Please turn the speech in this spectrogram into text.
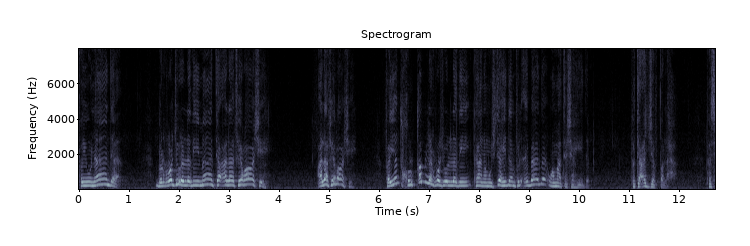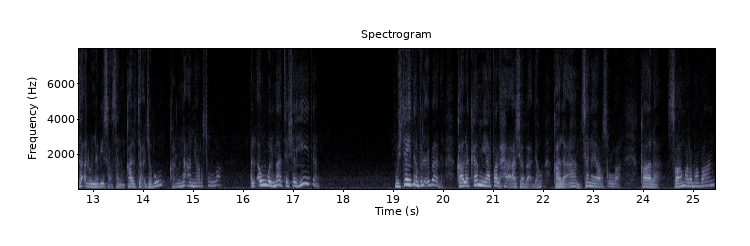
فينادى بالرجل الذي مات على فراشه على فراشه فيدخل قبل الرجل الذي كان مجتهدا في العبادة ومات شهيدا. فتعجب طلحة. فسألوا النبي صلى الله عليه وسلم قال تعجبون؟ قالوا نعم يا رسول الله. الأول مات شهيدا مجتهدا في العبادة. قال كم يا طلحة عاش بعده؟ قال عام سنة يا رسول الله. قال صام رمضان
